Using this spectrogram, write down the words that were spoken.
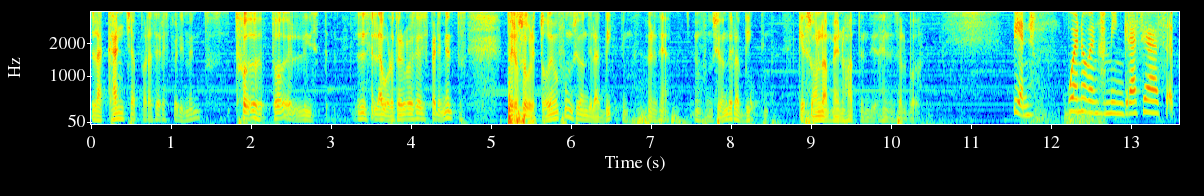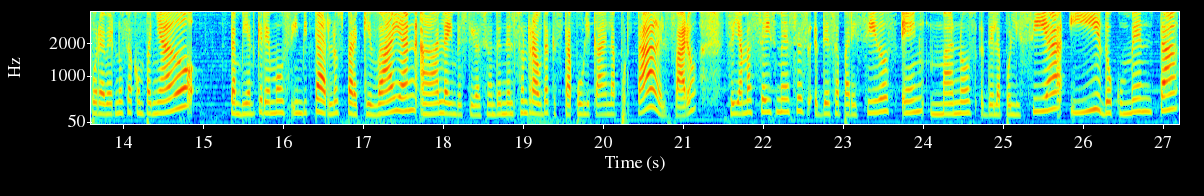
La cancha para hacer experimentos, todo, todo el, el laboratorio para hacer experimentos, pero sobre todo en función de las víctimas, ¿verdad? En función de las víctimas, que son las menos atendidas en El Salvador. Bien, bueno Benjamín, gracias por habernos acompañado también queremos invitarlos para que vayan a la investigación de Nelson Rauda que está publicada en la portada del Faro. Se llama Seis meses desaparecidos en manos de la policía y documenta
